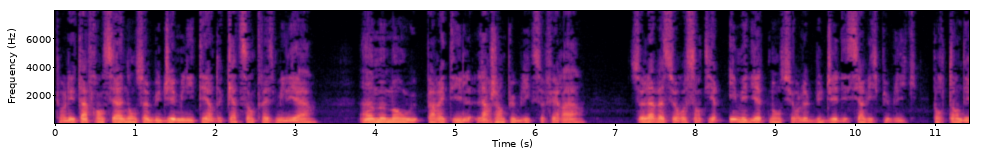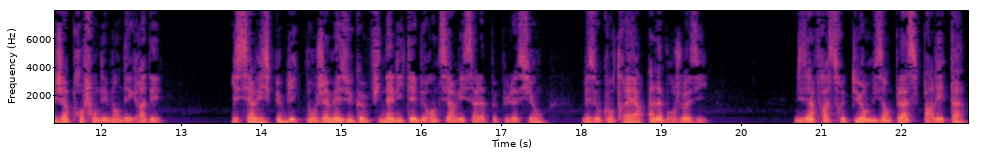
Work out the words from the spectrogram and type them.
Quand l'État français annonce un budget militaire de 413 milliards, à un moment où, paraît-il, l'argent public se fait rare, cela va se ressentir immédiatement sur le budget des services publics pourtant déjà profondément dégradés. Les services publics n'ont jamais eu comme finalité de rendre service à la population, mais au contraire à la bourgeoisie. Les infrastructures mises en place par l'État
